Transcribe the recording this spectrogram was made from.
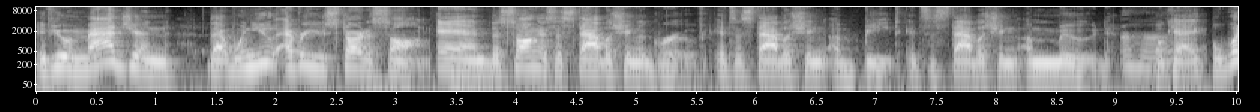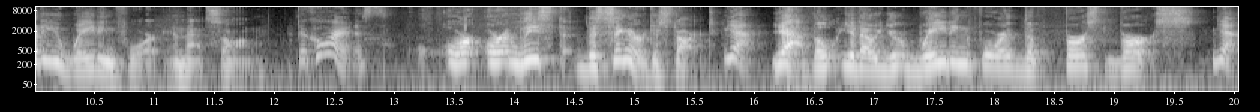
If you imagine that when you ever you start a song and the song is establishing a groove, it's establishing a beat, it's establishing a mood. Okay, but what are you waiting for in that song? the chorus Or or at least the singer to start. yeah. Yeah, the you know you're waiting for the first verse. yeah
